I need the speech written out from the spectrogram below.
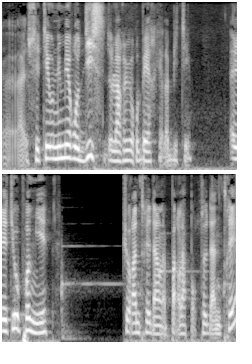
Euh, C'était au numéro 10 de la rue Robert qu'elle habitait. Elle était au premier. Tu rentrais dans la- par la porte d'entrée,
